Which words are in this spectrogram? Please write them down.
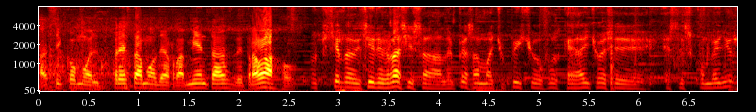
así como el préstamo de herramientas de trabajo. Quisiera decir gracias a la empresa Machu Picchu que ha hecho ese, estos convenios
